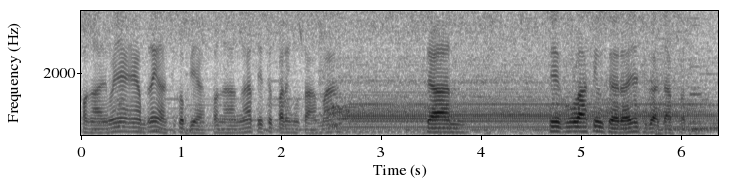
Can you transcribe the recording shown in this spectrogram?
penghangatnya yang penting cukup ya penghangat itu paling utama dan sirkulasi udaranya juga dapat.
